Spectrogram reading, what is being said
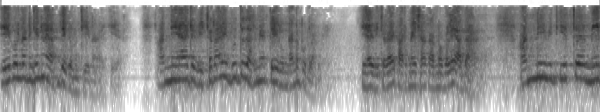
ඒගොල්ලන් කියනවා ඇත් දෙකම තියනයි කියලා. අන්නේ ආයත විතරයි බුද්ධ ධර්මයක් තේරුම් ගන්න පුළුවන්. එයා විතරයි කර්මේශා කර්මඵලයේ අදහන්නේ. අන්නේ විදිහට මේ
